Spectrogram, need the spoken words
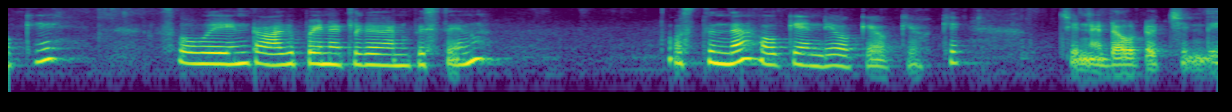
ఓకే. సో ఏంటో ఆగిపోయినట్లుగా కనిపిస్తాను. వస్తుందా? ఓకే అండి. Okay okay okay. చిన్న డౌట్ వచ్చింది.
